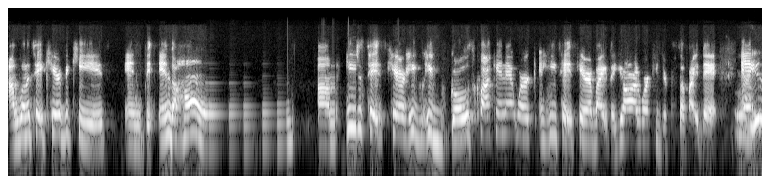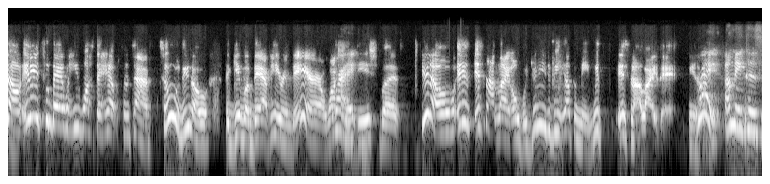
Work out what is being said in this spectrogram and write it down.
I'm going to take care of the kids. and the in the home, um, he just takes care. He he goes clock in at work and he takes care of like the yard work and different stuff like that. Right. And you know, it ain't too bad when he wants to help sometimes too. You know, to give a bath here and there or wash Right. the dish, but you know, it, it's not like oh, well, you need to be helping me. We, it's not like that. You know, Right. I mean, because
